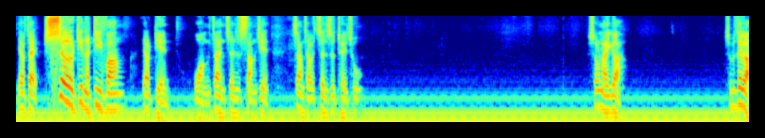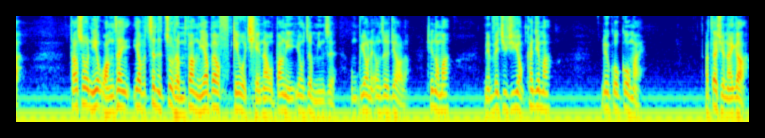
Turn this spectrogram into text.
要在设定的地方要点网站正式上线，这样才会正式推出。搜哪一个？是不是这个？他说你网站要不真的做的很棒，你要不要给我钱啊？我帮你用这个名字，我们不用了，用这个就好了。听懂吗？免费继续用，看见吗？略过购买啊，再选哪一个？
